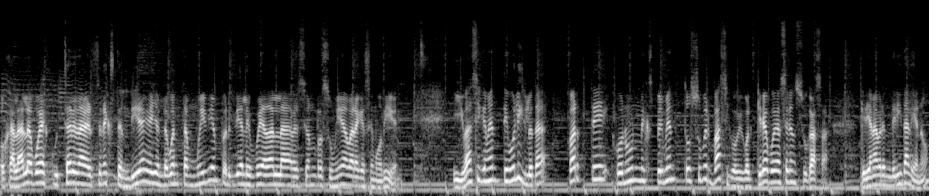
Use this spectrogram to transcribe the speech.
ojalá la pueda escuchar en la versión extendida, que ellos lo cuentan muy bien, pero hoy día les voy a dar la versión resumida para que se motiven. Y básicamente Políglota parte con un experimento súper básico que cualquiera puede hacer en su casa. Querían aprender italiano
